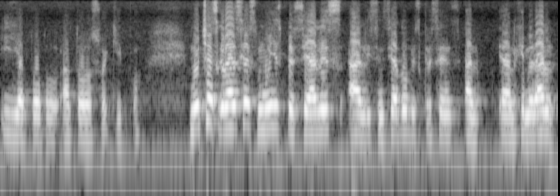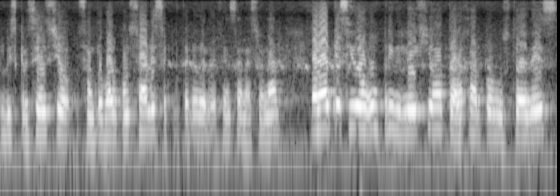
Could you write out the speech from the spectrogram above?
y a todo, a todo su equipo. Muchas gracias muy especiales al licenciado Luis Crescencio, al, general Luis Crescencio Sandoval González, secretario de la Defensa Nacional. La verdad que ha sido un privilegio trabajar con ustedes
